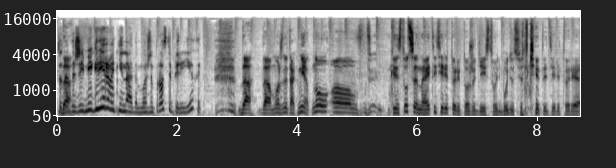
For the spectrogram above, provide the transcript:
Туда Да. даже эмигрировать не надо, можно просто переехать. Да, да, можно и так. Нет, ну, в- Конституция на этой территории тоже действовать будет, все-таки это территория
